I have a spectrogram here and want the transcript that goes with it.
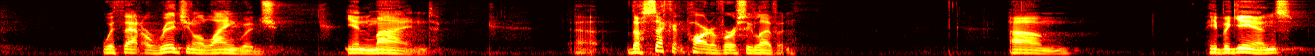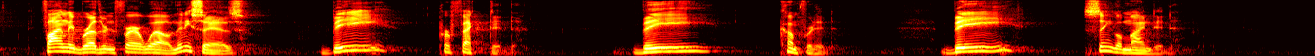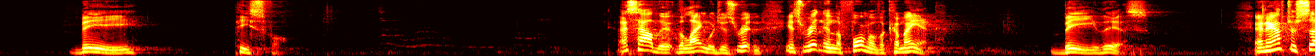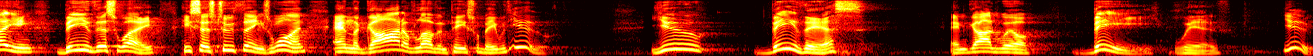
with that original language in mind. The second part of verse 11. Um, he begins, finally, brethren, farewell. And then he says, Be perfected, be comforted, be single minded, be peaceful. That's how the, the language is written. It's written in the form of a command be this. And after saying, be this way, he says two things. One, and the God of love and peace will be with you. You be this, and God will be with you.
